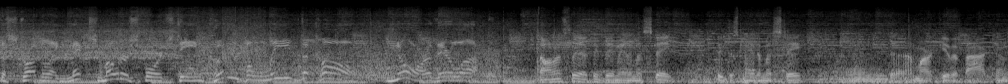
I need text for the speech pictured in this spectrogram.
The struggling mixed motorsports team couldn't believe the call, nor their luck. Honestly, I think they made a mistake. They just made a mistake, and uh, Mark gave it back, and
